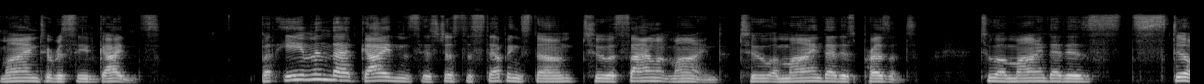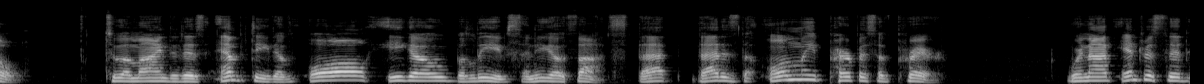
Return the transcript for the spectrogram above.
mind to receive guidance. But even that guidance is just a stepping stone to a silent mind, to a mind that is present, to a mind that is still, to a mind that is emptied of all ego beliefs and ego thoughts. That that is the only purpose of prayer. We're not interested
